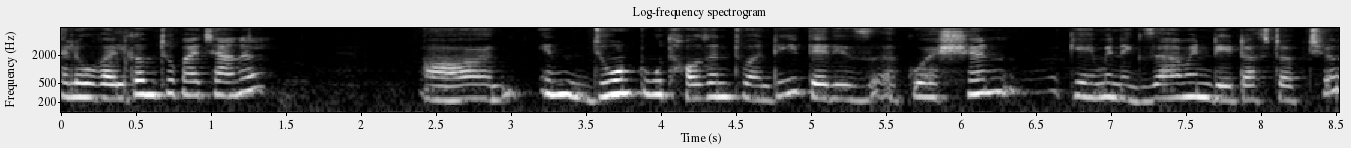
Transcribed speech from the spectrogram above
hello welcome to my channel. Uh, in June 2020 there is a question came in exam in data structure.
